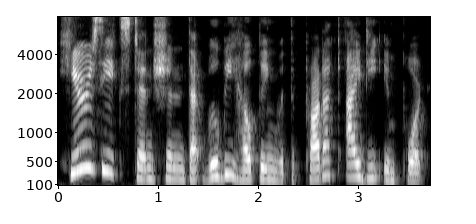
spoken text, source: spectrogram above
Here's the extension that will be helping with the product ID import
